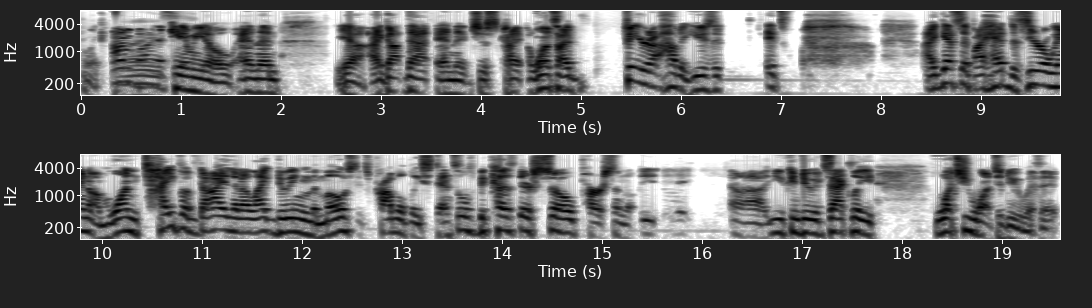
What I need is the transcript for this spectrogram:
I'm like I'm nice. buying a cameo, and then yeah, I got that, and it just kind of once I figured out how to use it, it's. I guess if I had to zero in on one type of dye that I like doing the most, it's probably stencils because they're so personal. Uh, you can do exactly what you want to do with it.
